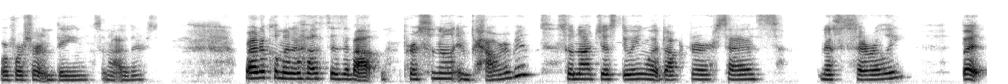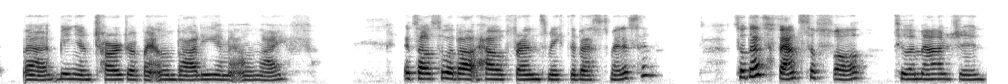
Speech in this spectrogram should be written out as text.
or for certain things, not others. Radical mental health is about personal empowerment. So not just doing what doctor says necessarily, but uh, being in charge of my own body and my own life. It's also about how friends make the best medicine. So that's fanciful to imagine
